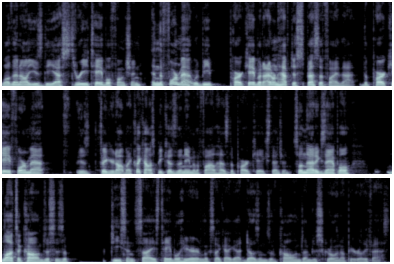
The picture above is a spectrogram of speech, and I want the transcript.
Well, then I'll use the S3 table function, and the format would be Parquet, but I don't have to specify that. The Parquet format is figured out by ClickHouse because the name of the file has the Parquet extension. So in that example, lots of columns. This is a decent sized table here. It looks like I got dozens of columns. I'm just scrolling up here really fast.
